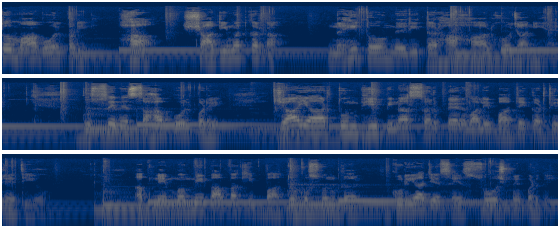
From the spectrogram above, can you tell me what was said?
तो माँ बोल पड़ी हाँ शादी मत करना। नहीं तो मेरी तरह हाल हो जानी है। गुस्से में साहब बोल पड़े, क्या यार तुम भी बिना सर पैर वाली बातें करती रहती हो? अपने मम्मी पापा की बातों को सुनकर गुड़िया जैसे सोच में पड़ गई।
